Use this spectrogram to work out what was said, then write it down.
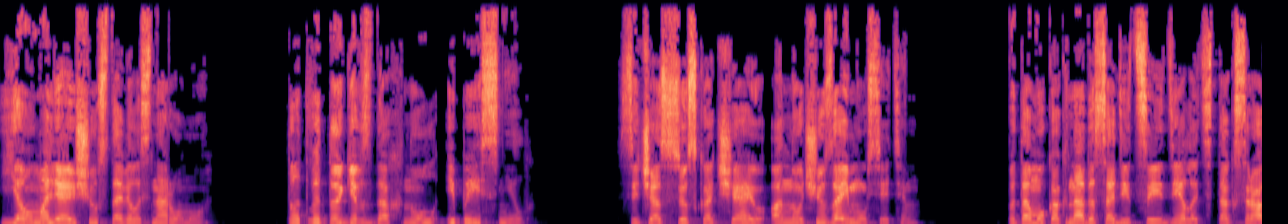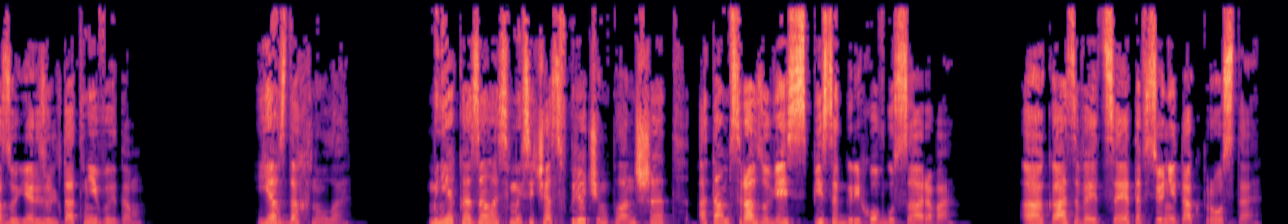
Я умоляюще уставилась на Рому. Тот в итоге вздохнул и пояснил. «Сейчас все скачаю, а ночью займусь этим. Потому как надо садиться и делать, так сразу я результат не выдам». Я вздохнула. Мне казалось, мы сейчас включим планшет, а там сразу весь список грехов Гусарова. А оказывается, это все не так просто.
